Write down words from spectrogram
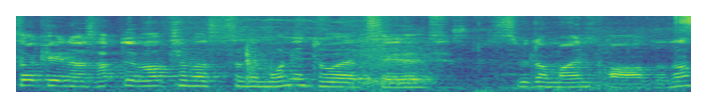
So, Kinas, habt ihr überhaupt schon was zu dem Monitor erzählt? Das ist wieder mein Part, oder?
